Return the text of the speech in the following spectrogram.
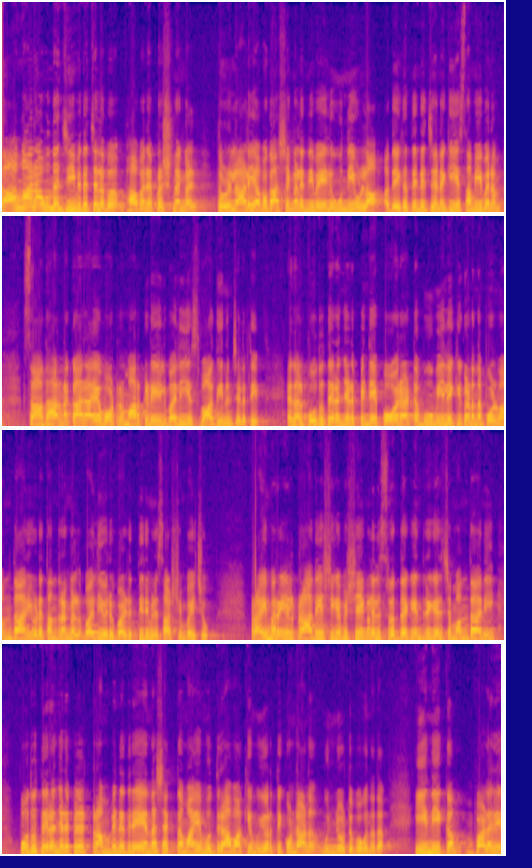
താങ്ങാനാവുന്ന ജീവിത ചെലവ് ഭവന പ്രശ്നങ്ങൾ തൊഴിലാളി അവകാശങ്ങൾ എന്നിവയിൽ ഊന്നിയുള്ള അദ്ദേഹത്തിന്റെ ജനകീയ സമീപനം സാധാരണക്കാരായ വോട്ടർമാർക്കിടയിൽ വലിയ സ്വാധീനം ചെലുത്തി. എന്നാൽ പൊതു തെരഞ്ഞെടുപ്പിന്റെ പോരാട്ട ഭൂമിയിലേക്ക് കടന്നപ്പോൾ മംതാനിയുടെ തന്ത്രങ്ങൾ വലിയൊരു വഴിത്തിരിവിന് സാക്ഷ്യം വഹിച്ചു. പ്രൈമറിയിൽ പ്രാദേശിക വിഷയങ്ങളിൽ ശ്രദ്ധ കേന്ദ്രീകരിച്ച മന്ദാനി പൊതു തിരഞ്ഞെടുപ്പിൽ ട്രംപിനെതിരെ എന്ന ശക്തമായ മുദ്രാവാക്യം ഉയർത്തിക്കൊണ്ടാണ് മുന്നോട്ടു പോകുന്നത്. ഈ നീക്കം വളരെ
